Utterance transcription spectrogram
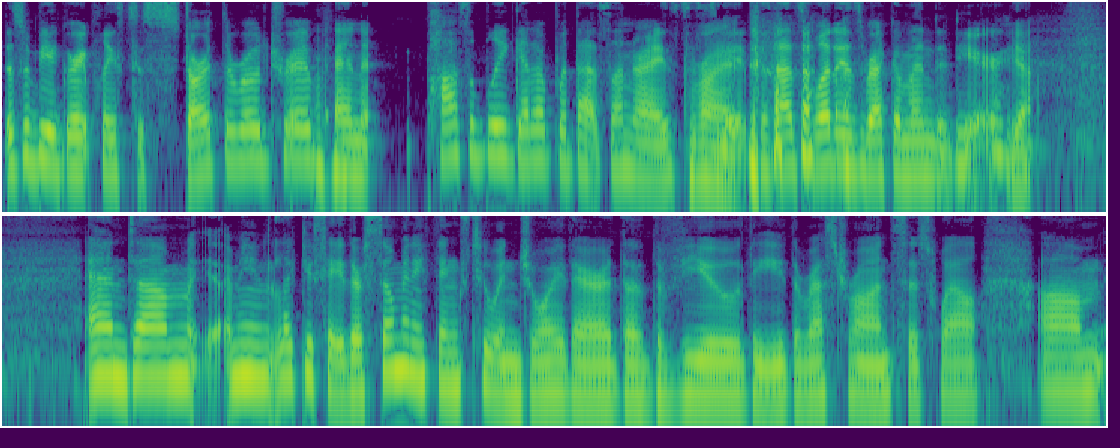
this would be a great place to start the road trip and possibly get up with that sunrise to see Mm-hmm. Right. it because that's what is recommended here. Yeah. And um, I mean, like you say, there's so many things to enjoy there. The the view, the the restaurants as well. Um,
